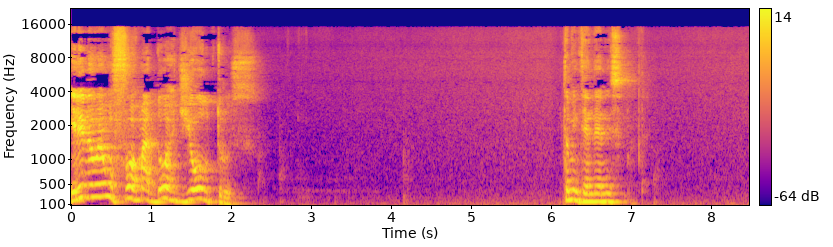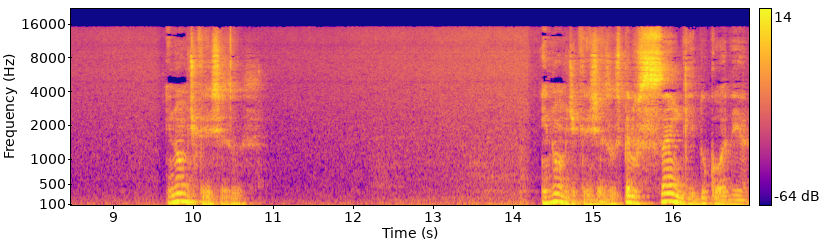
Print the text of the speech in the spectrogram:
Ele não é um formador de outros. Estão me entendendo isso? Em nome de Cristo Jesus. Em nome de Cristo Jesus, pelo sangue do Cordeiro.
